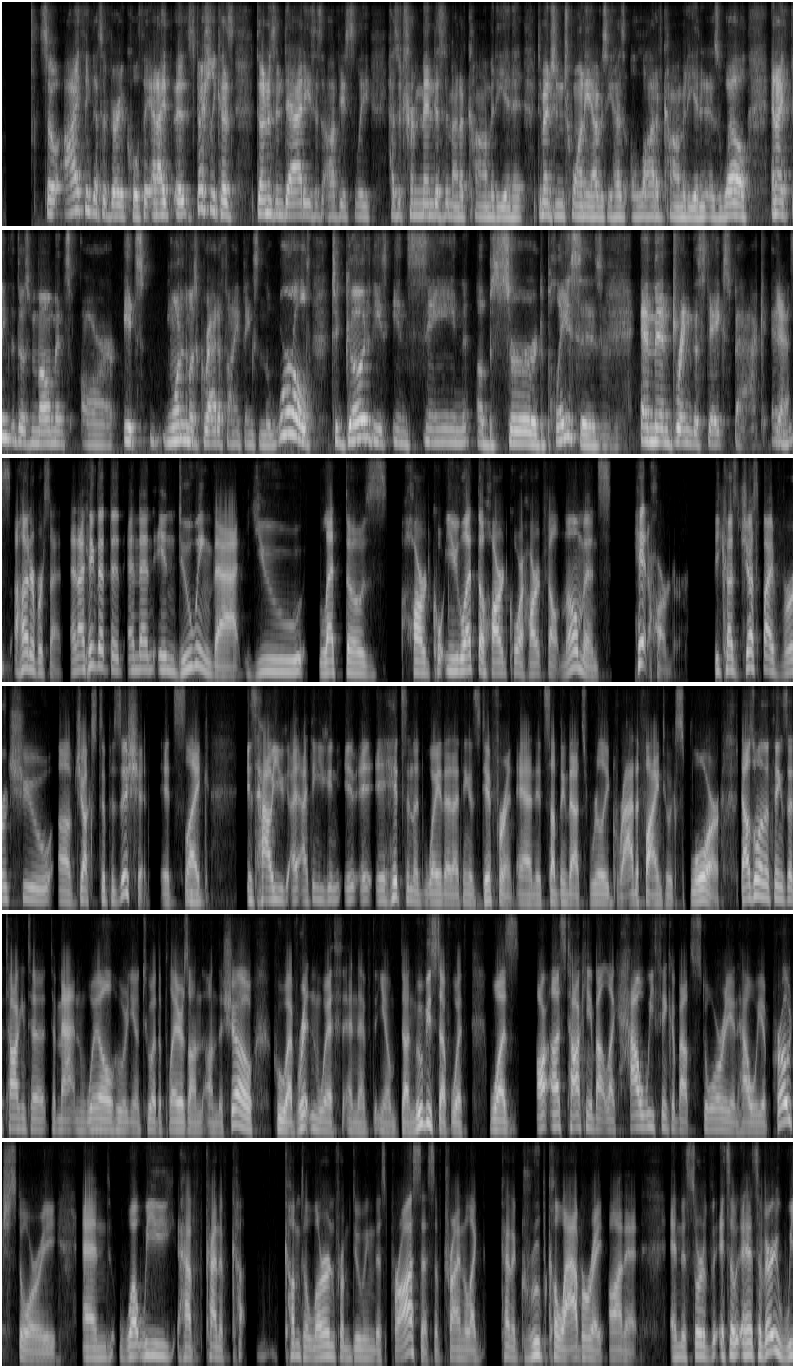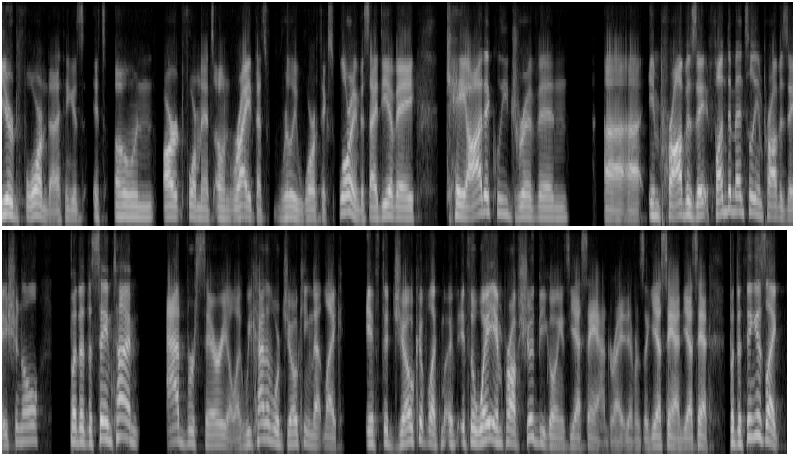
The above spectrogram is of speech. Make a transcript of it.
So I think that's a very cool thing, and I especially because Dungeons and Daddies is obviously has a tremendous amount of comedy in it. Dimension 20 obviously has a lot of comedy in it as well, and I think that those moments are it's one of the most gratifying things in the world to go to these insane, absurd places, mm-hmm. and then bring the stakes back. And, yes, 100. percent And I yeah. think that the and then in doing that, you let those hardcore you let the hardcore heartfelt moments hit harder because just by virtue of juxtaposition it's mm-hmm. like is how you I, I think you can it, it, hits in a way that I think is different and it's something that's really gratifying to explore. That was one of the things that talking to, to Matt and Will, who are you know two other players on on the show who I've written with and have you know done movie stuff with was our, us talking about like how we think about story and how we approach story and what we have kind of co- come to learn from doing this process of trying to like kind of group collaborate on it and this sort of it's a it's a very weird form that I think is its own art form in its own right that's really worth exploring. This idea of a chaotically driven, uh, uh improvisa- fundamentally improvisational, but at the same time adversarial. Like we kind of were joking that like if the joke of like if, if the way improv should be going is yes and right, everyone's like yes and yes and. But the thing is like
